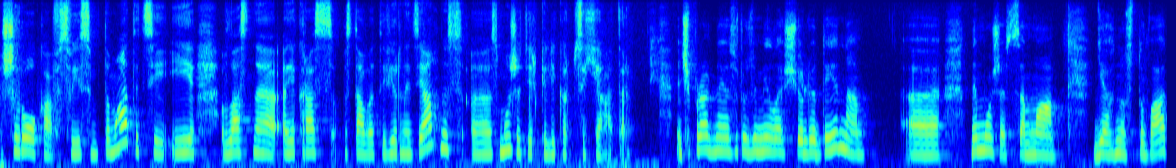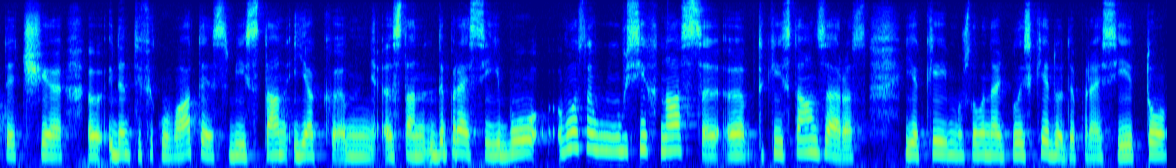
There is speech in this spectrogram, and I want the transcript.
широка в своїй симптоматиці, і власне якраз поставити вірний діагноз зможе тільки лікар-психіатр. Чи правильно я зрозуміла, що людина не може сама діагностувати чи е, ідентифікувати свій стан як стан депресії? Бо власне у всіх нас е, е, такий стан зараз, який можливо навіть близький до депресії, то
